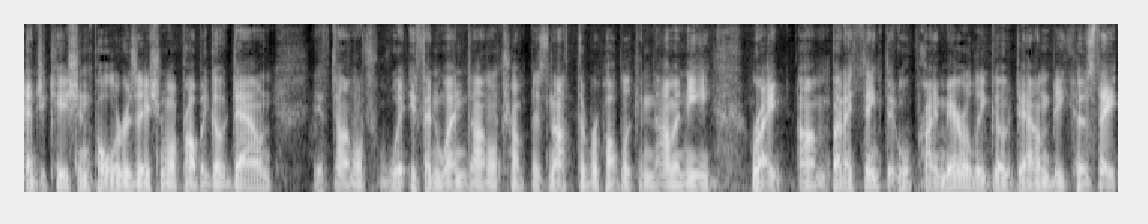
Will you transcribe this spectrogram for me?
education polarization will probably go down if Donald, if and when Donald Trump is not the Republican nominee, right? Um, but I think that will primarily go down because they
